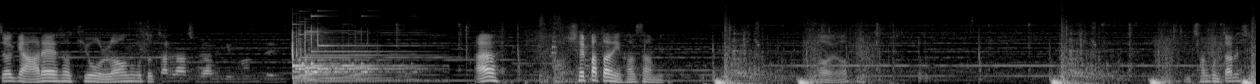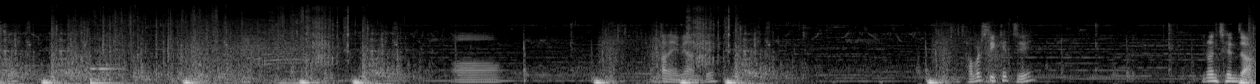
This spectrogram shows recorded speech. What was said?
저기 아래에서 기어 올라오는 것도 잘라줘야 하긴 하는데. 아유 쉐빠따니 감사합니다. 반가워요 장군 자를 수 있죠? 어... 약간 애매한데? 잡을 수 있겠지? 이런 젠장.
